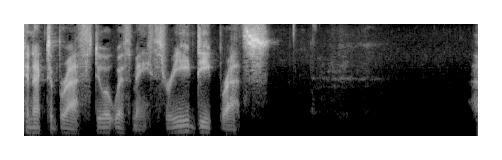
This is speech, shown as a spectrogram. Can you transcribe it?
Connect to breath. Do it with me. Three deep breaths.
